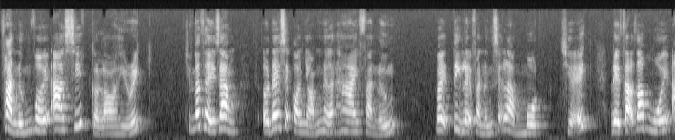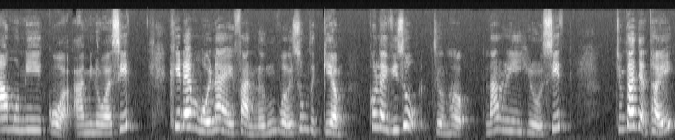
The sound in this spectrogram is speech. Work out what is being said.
phản ứng với axit chlorhydric. Chúng ta thấy rằng ở đây sẽ có nhóm NH2 phản ứng. Vậy tỷ lệ phản ứng sẽ là 1 chia x để tạo ra muối amoni của amino acid. Khi đem muối này phản ứng với dung dịch kiềm, cô lấy ví dụ trường hợp natri hydroxit. Chúng ta nhận thấy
